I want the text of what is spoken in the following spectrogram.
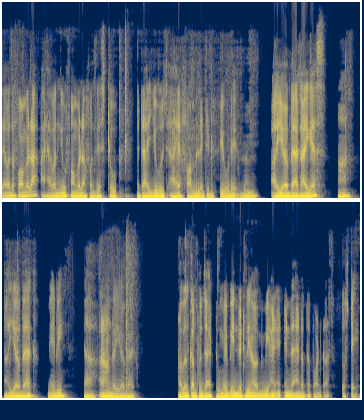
there was a formula. I have a new formula for this too that i used. I have formulated few days um, a year back i guess huh? a year back maybe yeah around a year back. I will come to that too. Maybe in between or maybe in, in the end of the podcast. So stay.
